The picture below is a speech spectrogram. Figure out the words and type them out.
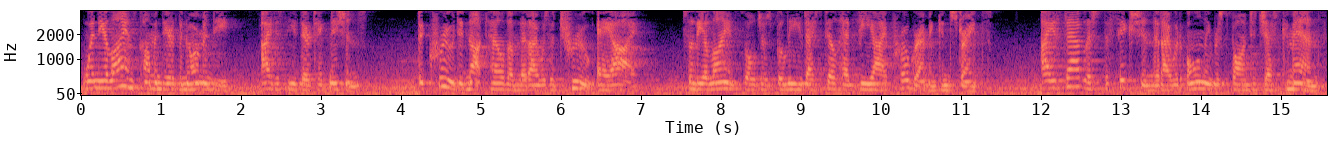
When the Alliance commandeered the Normandy, I deceived their technicians. The crew did not tell them that I was a true AI, so the Alliance soldiers believed I still had VI programming constraints. I established the fiction that I would only respond to Jeff's commands,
